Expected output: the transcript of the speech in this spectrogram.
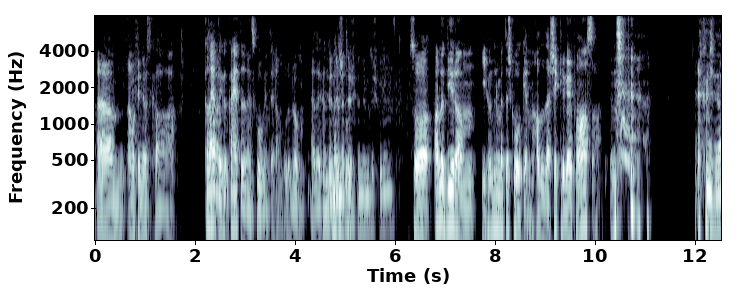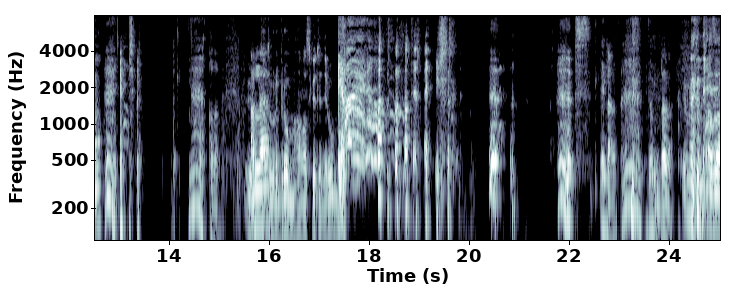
Um, jeg må finne ut hva hva heter, hva heter den skogen til han Ole Brumm? Er det 100 meter 100 skog? meter, 100 meter skogen. Så alle dyrene i 100-meterskogen hadde det skikkelig gøy på NASA. ja. Unnskyld. Alle... at Ole Brumm, han var skutt i rom. Ille. Tok den for meg. Men altså,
